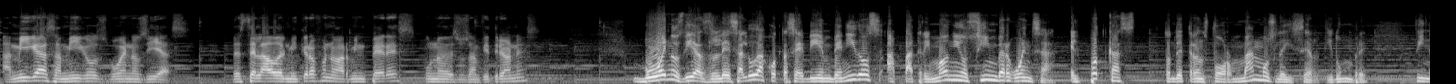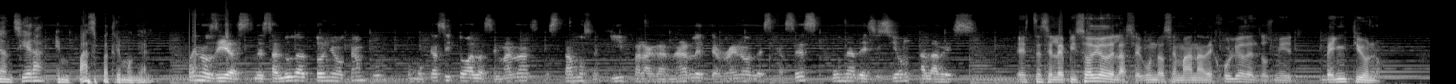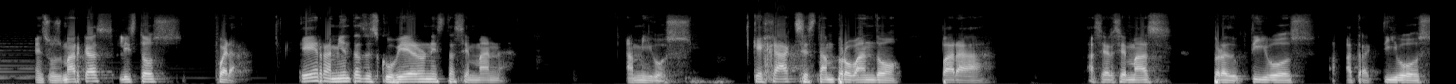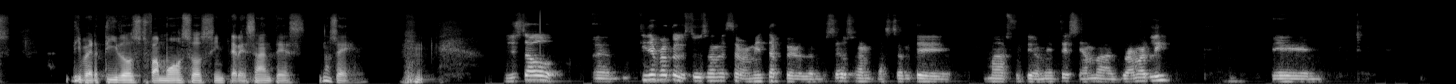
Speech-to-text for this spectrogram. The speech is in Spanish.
Amigas, amigos, buenos días. De este lado del micrófono, Armin Pérez, uno de sus anfitriones. Buenos días, les saluda JC. Bienvenidos a Patrimonio Sin Vergüenza, el podcast donde transformamos la incertidumbre financiera en paz patrimonial. Buenos días, les saluda Toño Ocampo. Como casi todas las semanas, estamos aquí para ganarle terreno a la escasez, una decisión a la vez. Este es el episodio de la segunda semana de julio del 2021 en sus marcas, listos, fuera. ¿Qué herramientas descubrieron esta semana, amigos? ¿Qué hacks están probando para hacerse más productivos, atractivos, divertidos, famosos, interesantes? No sé. Yo he estado, eh, tiene rato que estoy usando esta herramienta, pero la empecé a usar bastante más últimamente. Se llama Grammarly. Eh,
